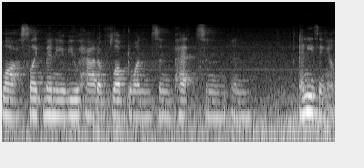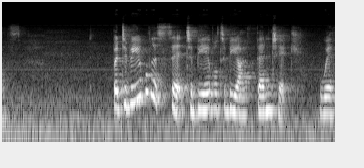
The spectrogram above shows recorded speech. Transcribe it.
loss, like many of you had of loved ones and pets and, and anything else. But to be able to sit, to be able to be authentic with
